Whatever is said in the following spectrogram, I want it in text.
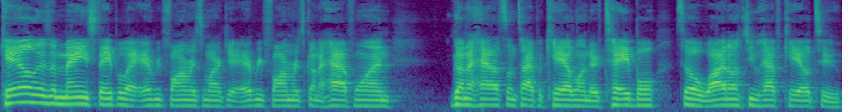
Kale is a main staple at every farmer's market. Every farmer's going to have one, going to have some type of kale on their table. So why don't you have kale too?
